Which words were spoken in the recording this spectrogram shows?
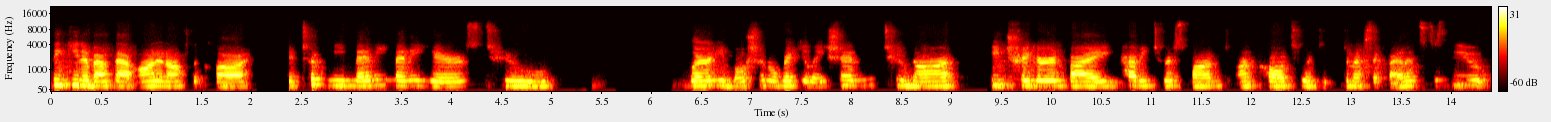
thinking about that on and off the clock. It took me many, many years to learn emotional regulation, to not be triggered by having to respond on call to a d- domestic violence dispute.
